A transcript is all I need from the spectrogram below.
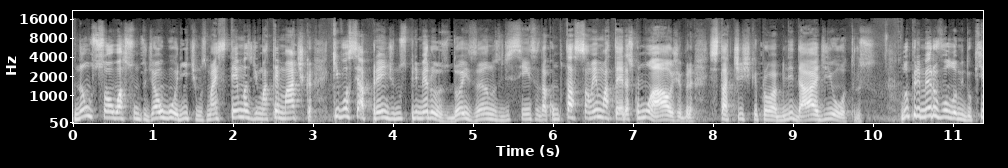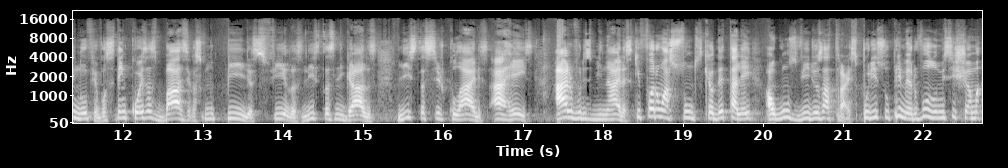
não só o assunto de algoritmos, mas temas de matemática que você aprende nos primeiros dois anos de ciência da computação em matérias como álgebra, estatística e probabilidade probabilidade e outros. No primeiro volume do Knuth, você tem coisas básicas como pilhas, filas, listas ligadas, listas circulares, arrays, árvores binárias, que foram assuntos que eu detalhei alguns vídeos atrás. Por isso, o primeiro volume se chama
